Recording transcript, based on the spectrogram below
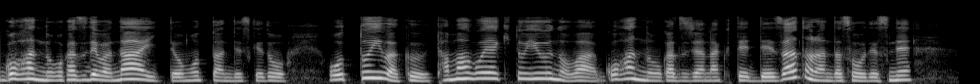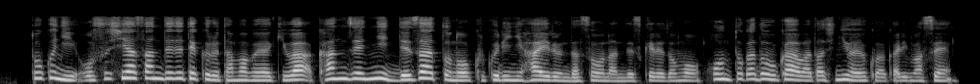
ご飯のおかずではないって思ったんですけど、夫曰く卵焼きというのはご飯のおかずじゃなくてデザートなんだそうですね。特にお寿司屋さんで出てくる卵焼きは完全にデザートのくくりに入るんだそうなんですけれども、本当かどうか私にはよくわかりません。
